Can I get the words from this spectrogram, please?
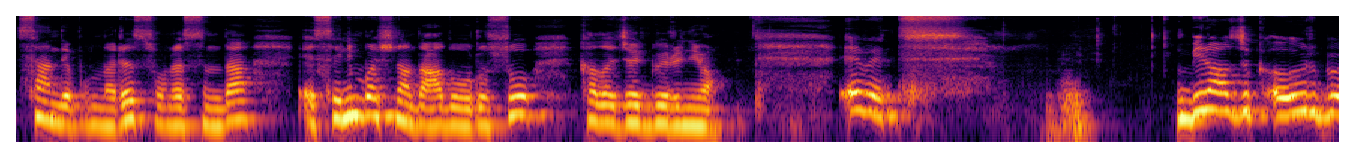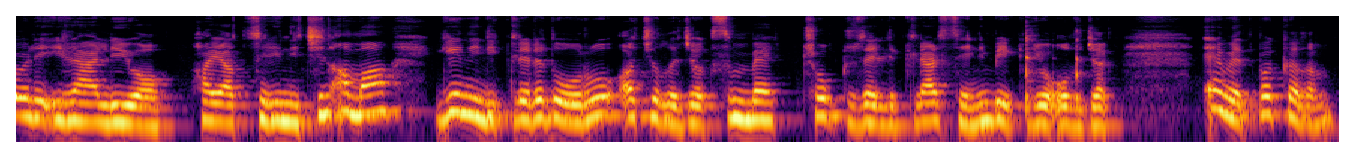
sen de bunları sonrasında e, senin başına daha doğrusu kalacak görünüyor. Evet birazcık ağır böyle ilerliyor hayat senin için ama yeniliklere doğru açılacaksın ve çok güzellikler seni bekliyor olacak. Evet bakalım.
